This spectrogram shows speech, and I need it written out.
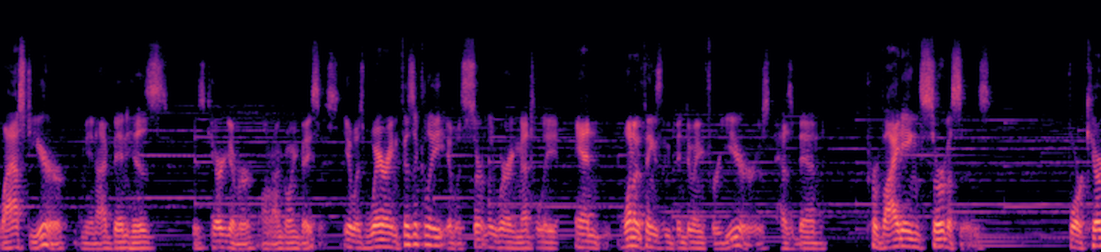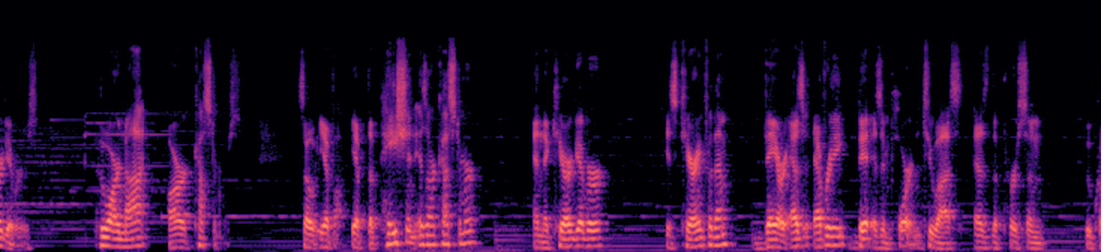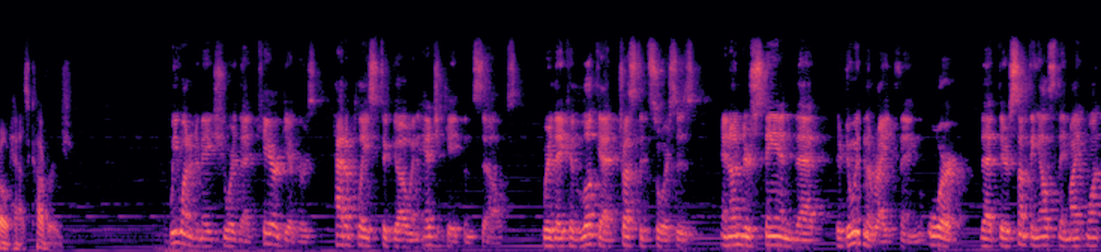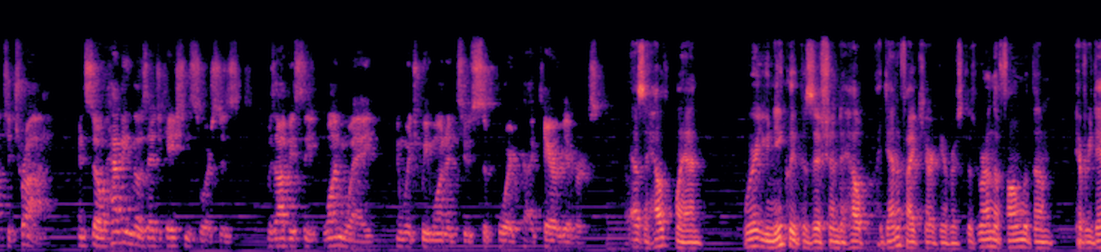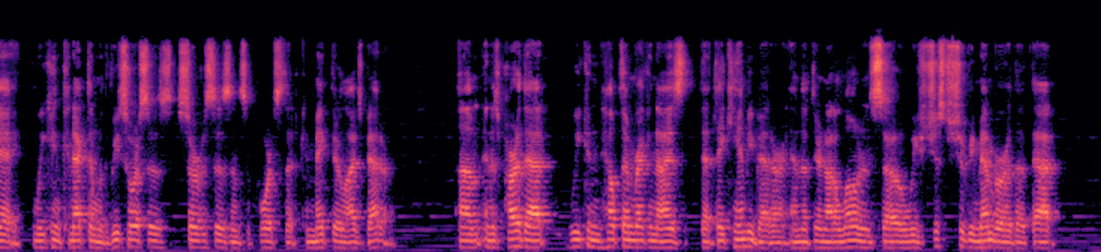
last year, I mean, I've been his his caregiver on an ongoing basis. It was wearing physically, it was certainly wearing mentally. And one of the things that we've been doing for years has been providing services for caregivers who are not our customers. So if if the patient is our customer and the caregiver is caring for them, they are as every bit as important to us as the person who, quote, has coverage. We wanted to make sure that caregivers had a place to go and educate themselves, where they could look at trusted sources and understand that they're doing the right thing or that there's something else they might want to try. And so having those education sources was obviously one way in which we wanted to support uh, caregivers. As a health plan, we're uniquely positioned to help identify caregivers because we're on the phone with them every day. We can connect them with resources, services, and supports that can make their lives better. Um, and as part of that, we can help them recognize that they can be better and that they're not alone. And so we just should remember that that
